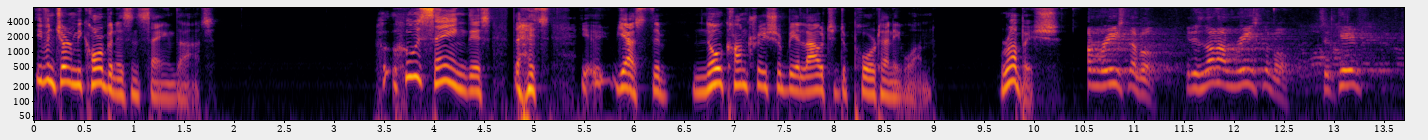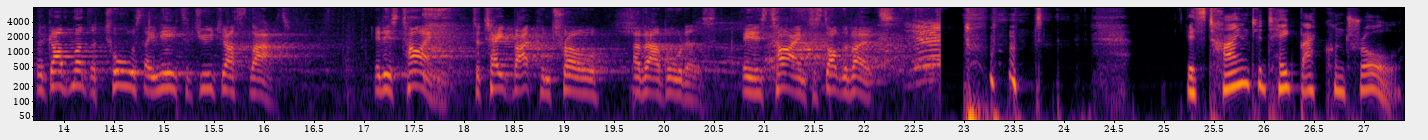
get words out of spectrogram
Even Jeremy Corbyn isn't saying that. Wh who's saying this? That yes, the no country should be allowed to deport anyone. Rubbish. Unreasonable. It is not unreasonable to give the government the tools they need to do just that. It is time to take back control of our borders. It is time to stop the boats. it's time to take back control.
